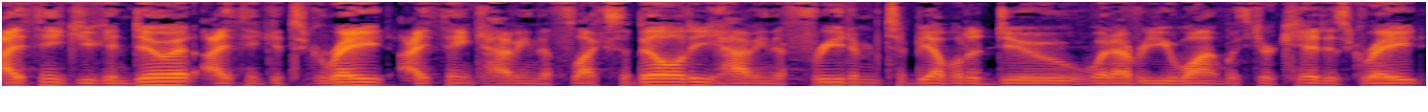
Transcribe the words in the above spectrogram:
I think you can do it. I think it's great. I think having the flexibility, having the freedom to be able to do whatever you want with your kid is great.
